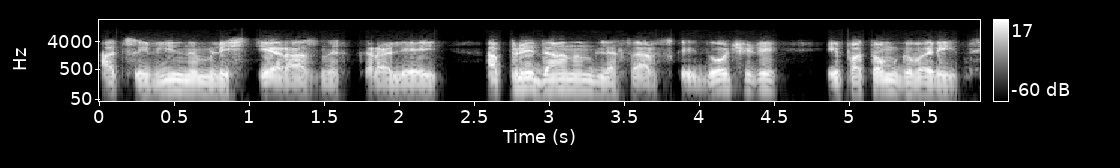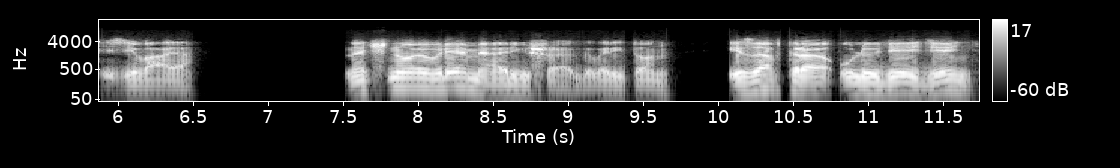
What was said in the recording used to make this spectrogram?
о цивильном листе разных королей, о приданом для царской дочери, и потом говорит, зевая. «Ночное время, Ариша», — говорит он, — «и завтра у людей день.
